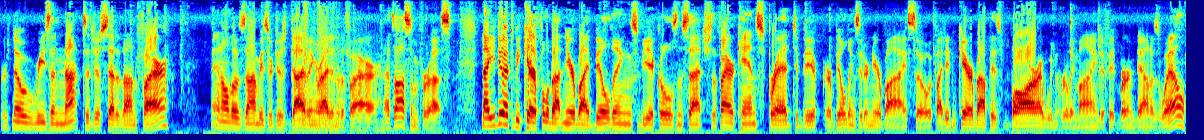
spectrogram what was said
there's no reason not to just set it on fire. And all those zombies are just diving right into the fire. That's awesome for us. Now, you do have to be careful about nearby buildings, vehicles, and such. The fire can spread to or buildings that are nearby. So, if I didn't care about this bar, I wouldn't really mind if it burned down as well.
